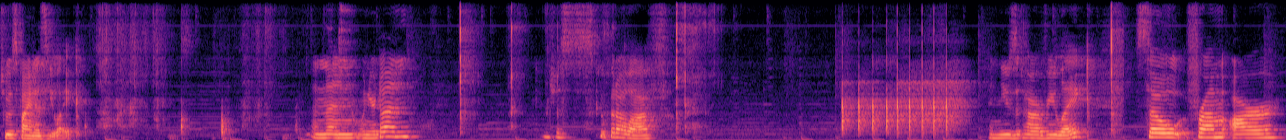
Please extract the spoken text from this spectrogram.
to as fine as you like. And then when you're done, just scoop it all off and use it however you like. So from our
